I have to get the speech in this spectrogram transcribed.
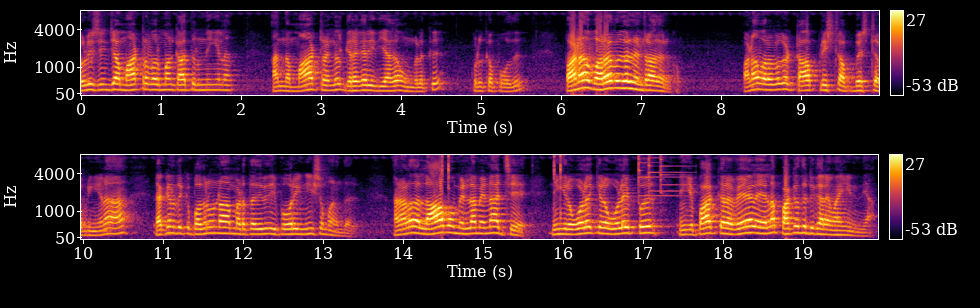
தொழில் செஞ்சால் மாற்றம் வருமான்னு காத்திருந்தீங்களே அந்த மாற்றங்கள் கிரக ரீதியாக உங்களுக்கு கொடுக்க போகுது. பண வரவுகள் நன்றாக இருக்கும். பண வரவுகள் டாப் லிஸ்ட் ஆஃப் பெஸ்ட் அப்படிங்கன்னா லக்கணத்துக்கு பதினொன்றாம் இடத்த இப்போ வரைக்கும் நீஷமாக இருந்தார். அதனால தான் லாபம் எல்லாமே என்னாச்சு? நீங்கள் உழைக்கிற உழைப்பு நீங்கள் பார்க்குற வேலையெல்லாம் பக்கத்து வீட்டுக்காரன் வாங்கியிருந்தான்.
